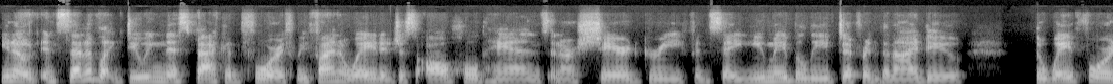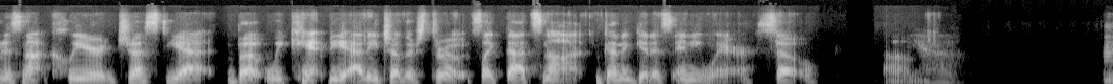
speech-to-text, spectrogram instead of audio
You know instead of like doing this back and forth we find a way to just all hold hands in our shared grief and say you may believe different than i do the way forward is not clear just yet, but we can't be at each other's throats. Like that's not going to get us anywhere. So, um, yeah,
